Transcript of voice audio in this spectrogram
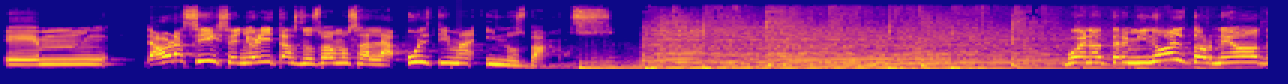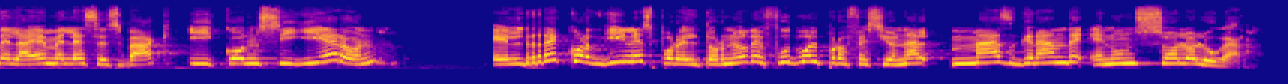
Em, ahora sí, señoritas, nos vamos a la última y nos vamos. Bueno, terminó el torneo de la MLS SBAC y consiguieron el récord Guinness por el torneo de fútbol profesional más grande en un solo lugar.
